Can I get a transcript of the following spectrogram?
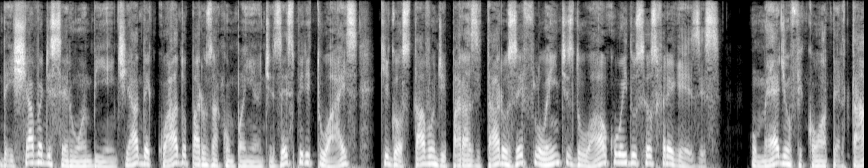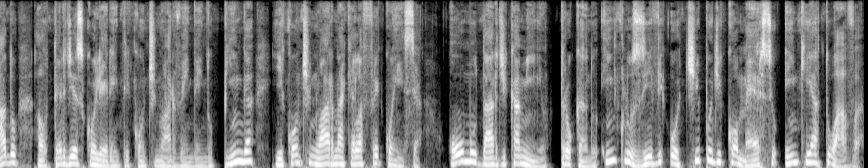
deixava de ser um ambiente adequado para os acompanhantes espirituais que gostavam de parasitar os efluentes do álcool e dos seus fregueses. O médium ficou apertado ao ter de escolher entre continuar vendendo pinga e continuar naquela frequência, ou mudar de caminho, trocando inclusive o tipo de comércio em que atuava.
